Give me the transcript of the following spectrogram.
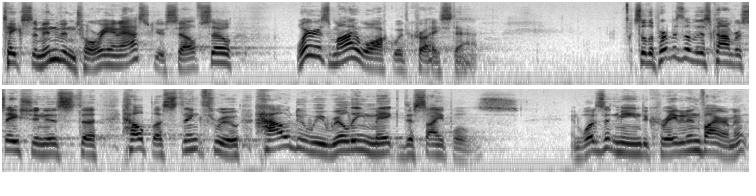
take some inventory and ask yourself, So, where is my walk with Christ at? So, the purpose of this conversation is to help us think through how do we really make disciples? And what does it mean to create an environment,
